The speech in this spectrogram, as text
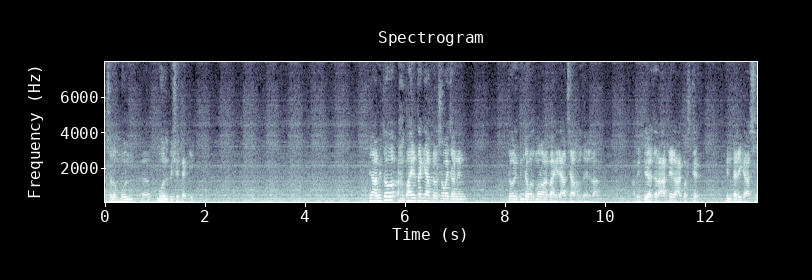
আসলে মূল মূল বিষয়টা কি? আমি তো বাইরে থাকি, আপনারা সবাই জানেন। যে অনেকদিন যাবত মনে হয় বাইরে আছে, আলহামদুলিল্লাহ। আমি দুই হাজার আটের আগস্টের তিন তারিখে আসি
